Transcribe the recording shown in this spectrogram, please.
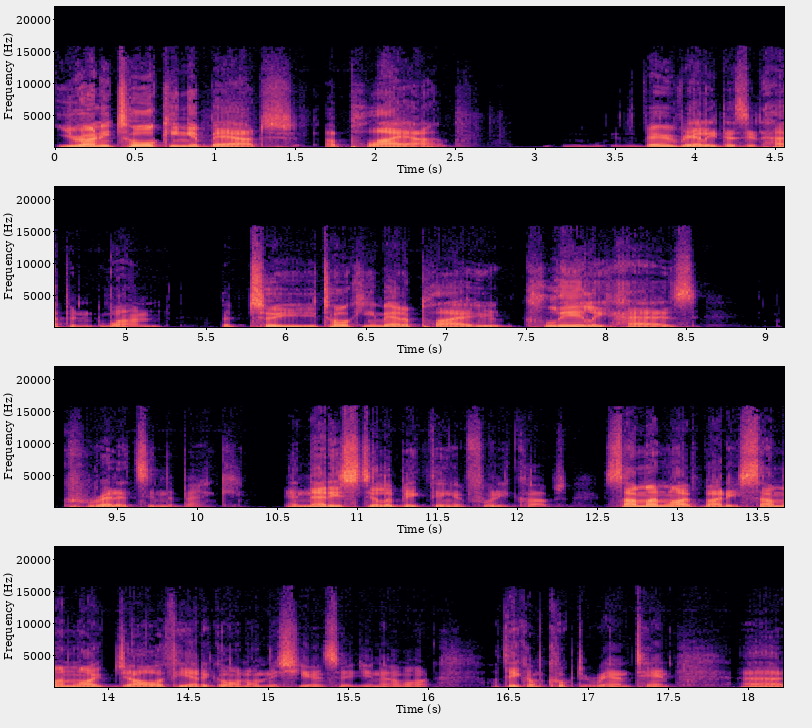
you're only talking about a player. Very rarely does it happen. One, but two, you're talking about a player who clearly has credits in the bank, and that is still a big thing at footy clubs. Someone like Buddy, someone like Joel, if he had gone on this year and said, you know what, I think I'm cooked at round ten. Uh,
